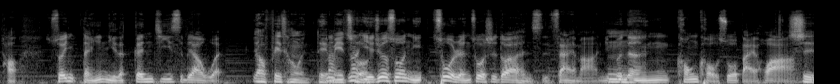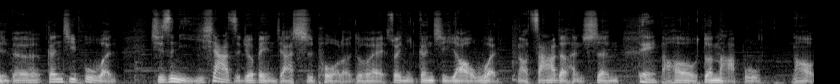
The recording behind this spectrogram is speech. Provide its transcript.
好，所以等于你的根基是不是要稳？要非常稳。对，没错。也就是说，你做人做事都要很实在嘛，你不能空口说白话。是、嗯，你的根基不稳，其实你一下子就被人家识破了，对不对？所以你根基要稳，然后扎得很深。对，然后蹲马步，然后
